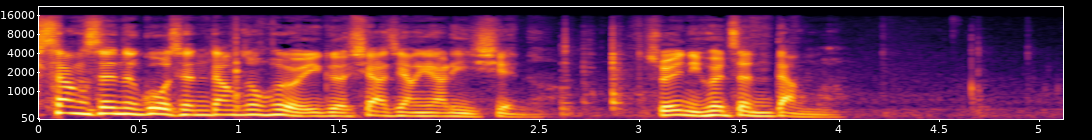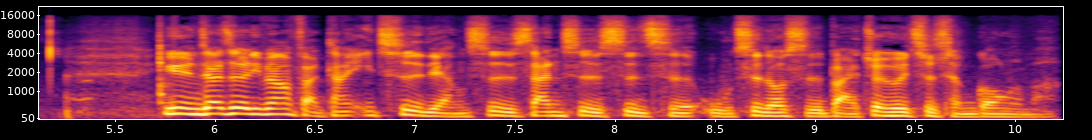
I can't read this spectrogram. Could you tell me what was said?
上升的过程当中会有一个下降压力线呢，所以你会震荡吗？因为你在这个地方反弹一次、两次、三次、四次、五次都失败，最后一次成功了嘛？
